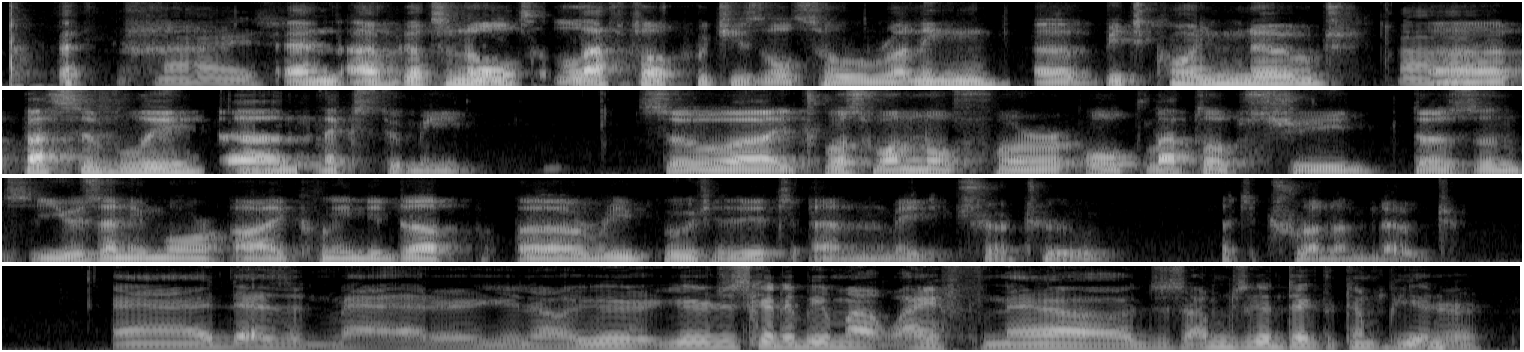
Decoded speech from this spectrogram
nice. And I've got an old laptop which is also running a Bitcoin node Uh-huh. uh, passively uh, next to me. So uh, it was one of her old laptops she doesn't use anymore. I cleaned it up, uh, rebooted it, and made sure to let it run a node. Eh, it doesn't matter. You know, you're you're just gonna be my wife now. Just I'm just gonna take the computer.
